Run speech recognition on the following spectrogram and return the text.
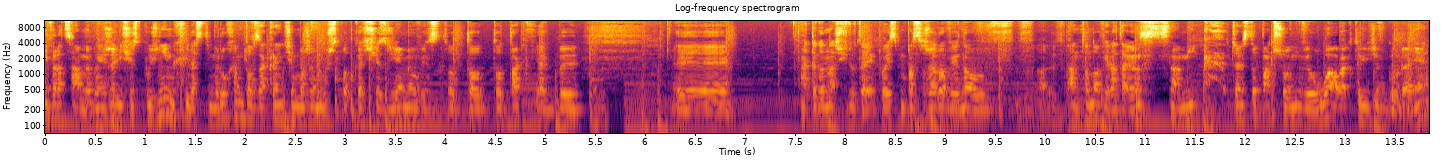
i wracamy, bo jeżeli się spóźnimy chwilę z tym ruchem, to w zakręcie możemy już spotkać się z ziemią, więc to, to, to tak jakby... Yy, Dlatego nasi tutaj, powiedzmy, pasażerowie, no, w, w, Antonowie latają z nami, często patrzą i mówią, wow, jak to idzie w górę, nie?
